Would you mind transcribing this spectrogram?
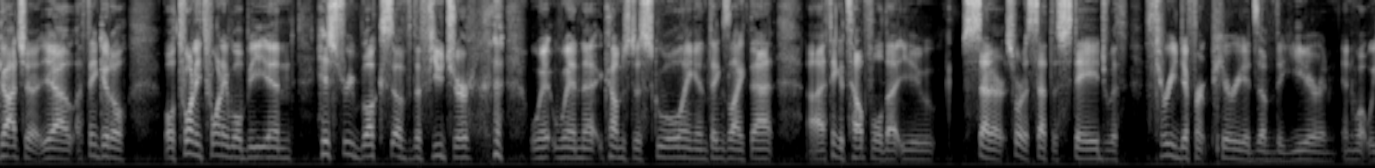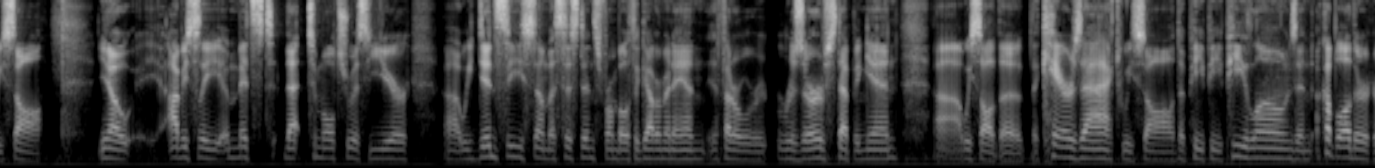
Gotcha. Yeah, I think it'll. Well, 2020 will be in history books of the future when, it comes to schooling and things like that. Uh, I think it's helpful that you set or, sort of set the stage with three different periods of the year and, and what we saw you know, obviously, amidst that tumultuous year, uh, we did see some assistance from both the government and the Federal Reserve stepping in. Uh, we saw the, the CARES Act, we saw the PPP loans, and a couple other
